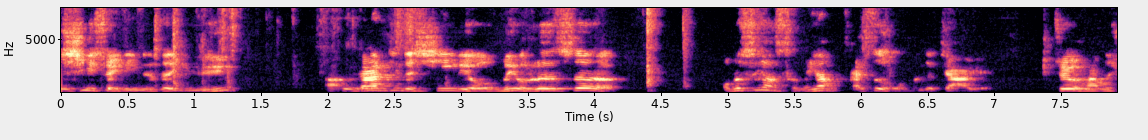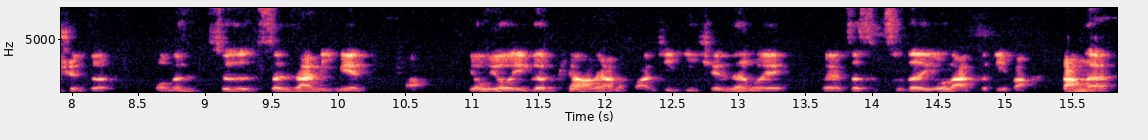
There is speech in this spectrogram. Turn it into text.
溪水里面的鱼啊嗯，干净的溪流，没有垃圾？我们是要什么样才是我们的家园？最后他们选择，我们是深山里面啊，拥有一个漂亮的环境。以前认为，对，这是值得游览的地方。当然，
